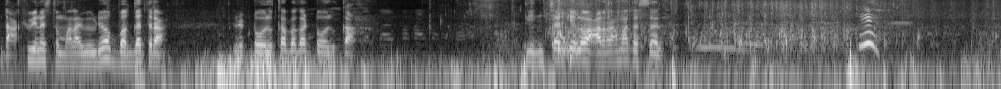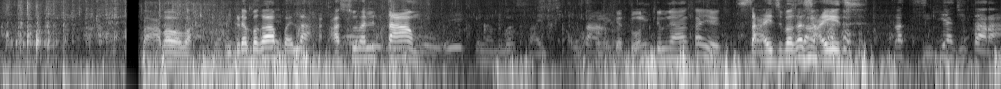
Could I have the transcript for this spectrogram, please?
दाखवीनच तुम्हाला. व्हिडिओ बघत राहा. इकडे टोलका बघा टोलका. तीन चार किलो आरामात असेल. बाबा बाबा. इकडे बघा पहिला असून आले ताम. एक नंबर साईज दोन किलो हा काय एक? साईज बघा साईज तारा.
